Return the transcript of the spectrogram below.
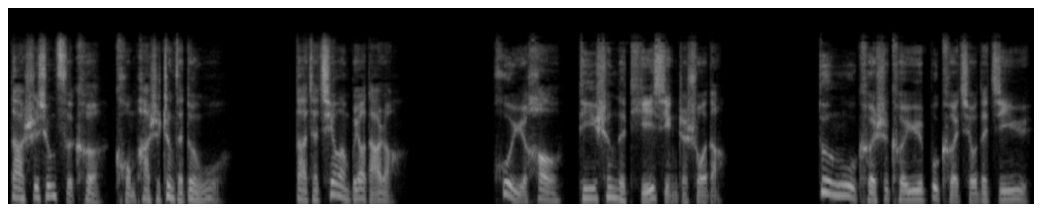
大师兄此刻恐怕是正在顿悟，大家千万不要打扰。霍雨浩低声的提醒着说道：“顿悟可是可遇不可求的机遇，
